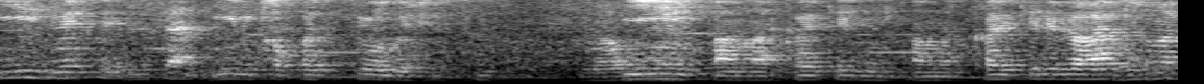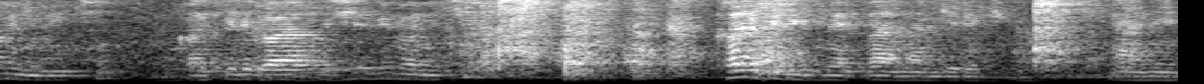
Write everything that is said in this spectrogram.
iyi hizmet verirsen iyi bir kapasiteye ulaşırsın. İyi insanlar, kaliteli insanlar, kaliteli bir hayat sunabilmen için, kaliteli bir hayat yaşayabilmen için kaliteli hizmet vermen gerekiyor. Yani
